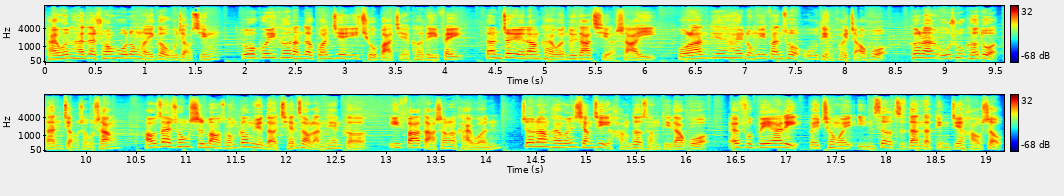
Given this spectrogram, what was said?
凯文还在窗户弄了一个五角星，多亏柯南的关键一球把杰克踢飞，但这也让凯文对他起了杀意。果然天黑容易犯错，屋顶会着火，柯南无处可躲，单脚受伤。好在冲时卯从更远的浅草蓝天阁一发打伤了凯文，这让凯文想起杭特曾提到过，FBI 里被称为银色子弹的顶尖好手，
